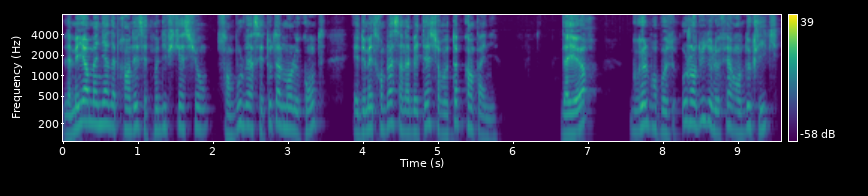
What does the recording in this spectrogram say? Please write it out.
La meilleure manière d'appréhender cette modification sans bouleverser totalement le compte est de mettre en place un AB test sur vos top campagnes. D'ailleurs, Google propose aujourd'hui de le faire en deux clics,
